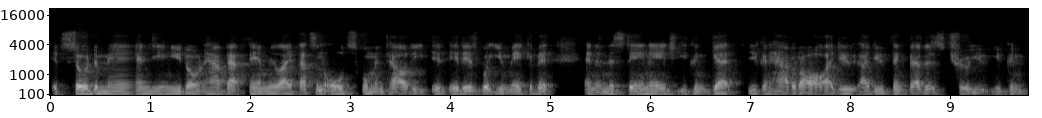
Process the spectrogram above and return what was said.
it's so demanding. You don't have that family life. That's an old school mentality. It, it is what you make of it. And in this day and age you can get you can have it all. I do i do think that is true. You, you can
